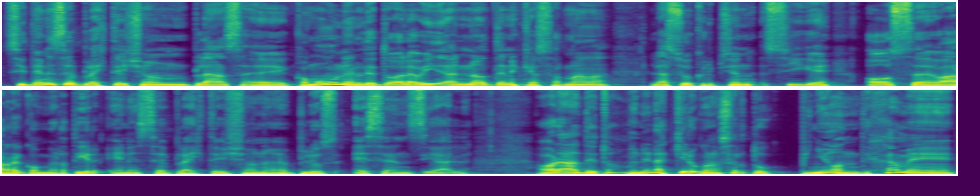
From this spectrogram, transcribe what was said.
Si tenés el PlayStation Plus eh, común, el de toda la vida, no tenés que hacer nada, la suscripción sigue o se va a reconvertir en ese PlayStation eh, Plus esencial. Ahora, de todas maneras, quiero conocer tu opinión. Déjame,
